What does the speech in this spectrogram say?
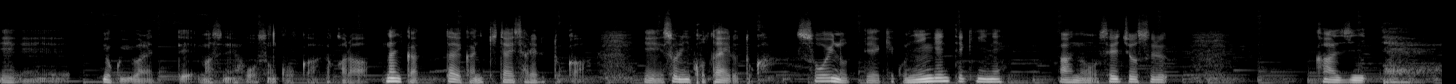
えー、よく言われてますね、放送効果。だから、何か誰かに期待されるとか、えー、それに応えるとか、そういうのって結構人間的にね、あの、成長する感じに、え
